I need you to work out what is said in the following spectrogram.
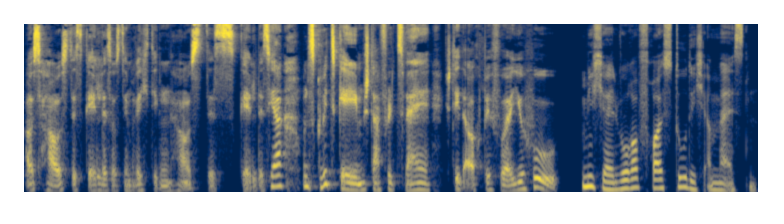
aus Haus des Geldes, aus dem richtigen Haus des Geldes. Ja, und Squid Game Staffel 2 steht auch bevor. Juhu. Michael, worauf freust du dich am meisten?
